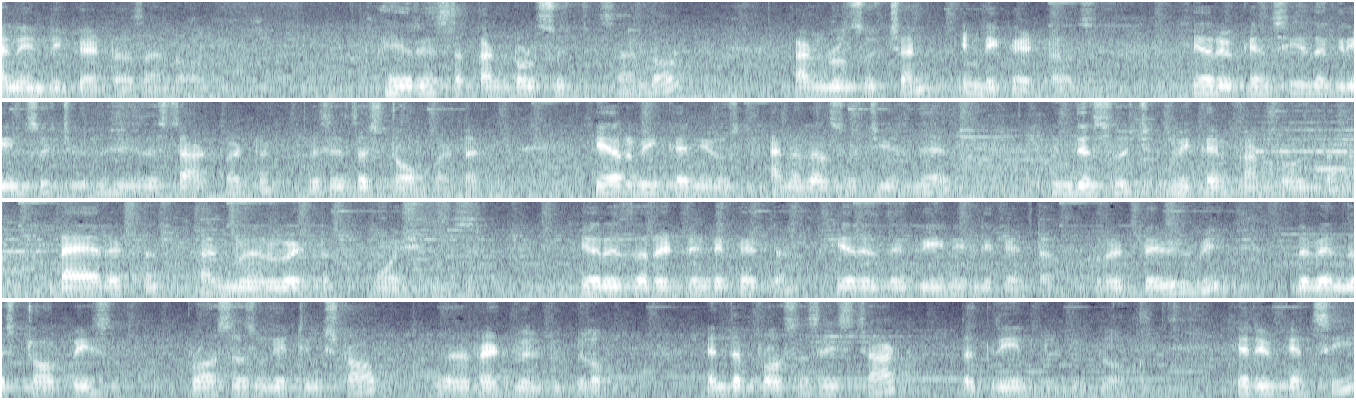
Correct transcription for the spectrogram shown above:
and indicators and all. Here is the control switches and all control switch and indicators. Here you can see the green switch this is the start button this is the stop button. Here we can use another switch is there. In this switch we can control the direct and variable motions. Here is the red indicator here is the green indicator. Red will be the when the stop is process getting stopped the red will be below when the process is start the green will be below here you can see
